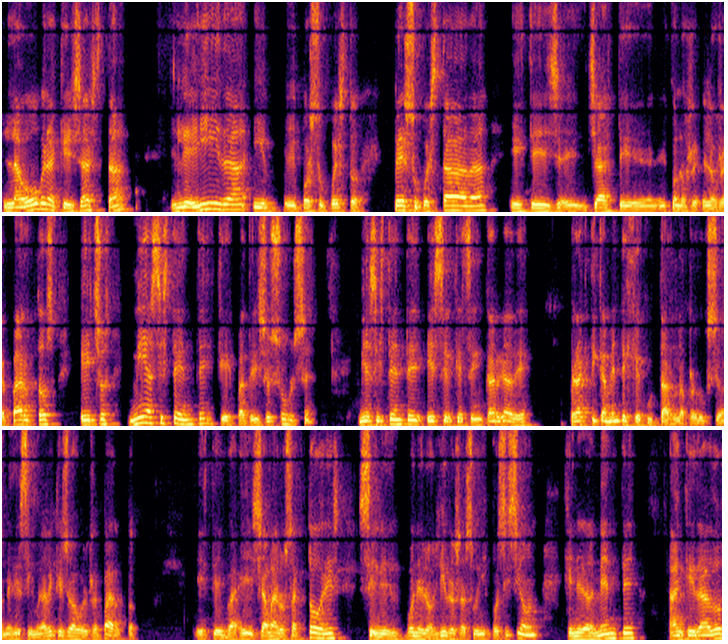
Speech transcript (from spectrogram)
la obra que ya está leída y, eh, por supuesto, presupuestada, este, ya este, con los, los, repartos hechos. Mi asistente, que es Patricio Schulze, mi asistente es el que se encarga de prácticamente ejecutar la producción, es decir, una vez que yo hago el reparto, este, eh, llama a los actores, se les pone los libros a su disposición, generalmente han quedado,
